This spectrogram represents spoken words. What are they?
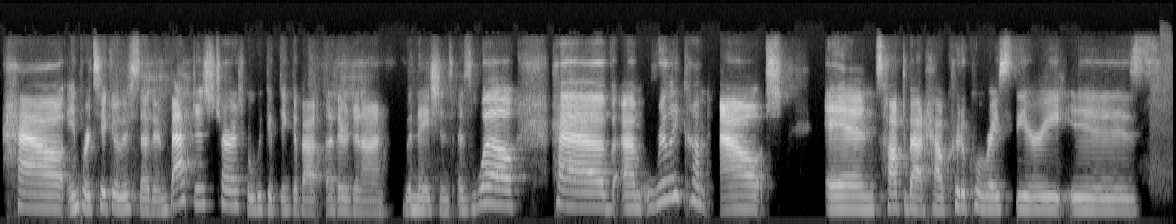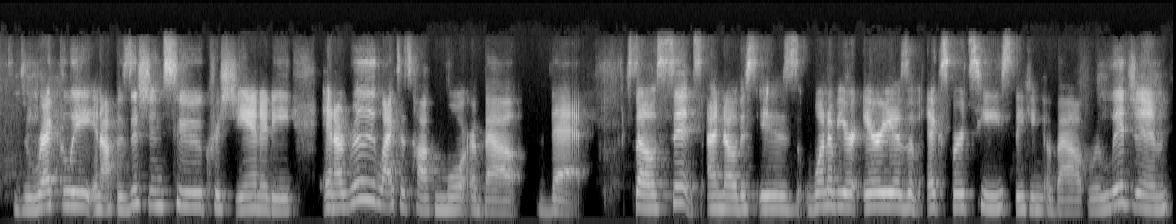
how, in particular, Southern Baptist Church, but we could think about other denominations as well, have um, really come out and talked about how critical race theory is directly in opposition to Christianity. And I really like to talk more about that. So, since I know this is one of your areas of expertise, thinking about religion,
